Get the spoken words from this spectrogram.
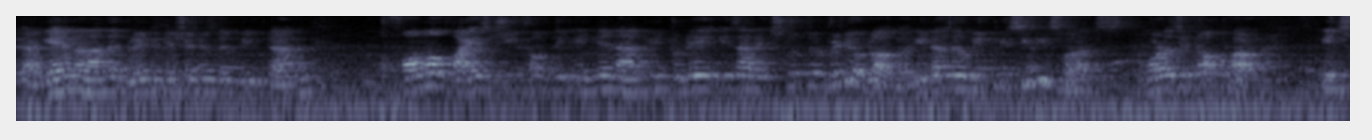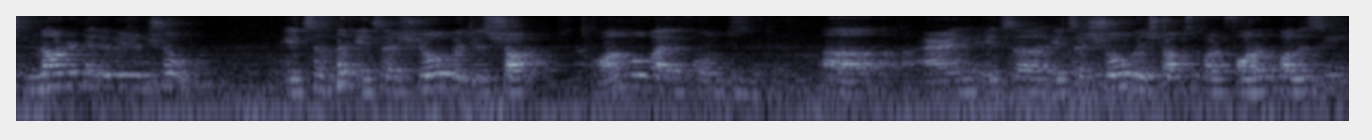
Again, another great initiative that we've done. A former vice chief of the Indian Army today is our exclusive video blogger. He does a weekly series for us. What does he talk about? It's not a television show. It's a it's a show which is shot on mobile phones, uh, and it's a it's a show which talks about foreign policy,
